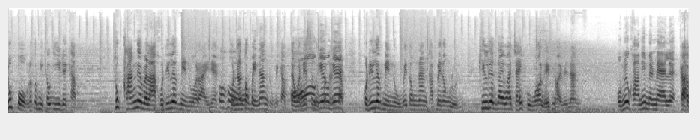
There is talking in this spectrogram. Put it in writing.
ลูกโป่งแล้วก็มีเก้าอี้ด้วยครับ ทุกครั้งเนี่ยเวลาคนที่เลือกเมนูอะไรเนี่ย โอ้โห คนนั้นต้องไปนั่งถูกไหมครับ แต่วันนี้สนุกโอเคกว่าโอเคนั้นครับคนที่เลือกเมนูไม่ต้องนั่งครับ ไม่ต้องลุ้น พี่เลือกได้ว่าจะให้ครูง้อหรือให้พี่หอยไปนั่ง ผมด้วยความที่แมนๆเลยครับ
